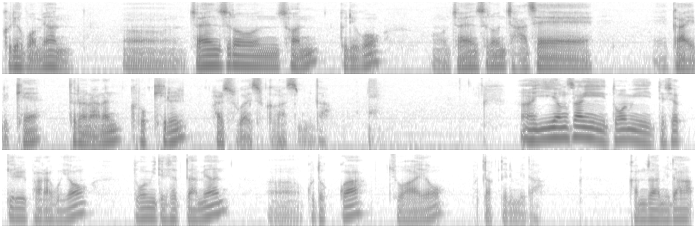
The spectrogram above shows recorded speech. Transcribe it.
그려보면 어, 자연스러운 선 그리고 어, 자연스러운 자세가 이렇게 드러나는 크로키를 할 수가 있을 것 같습니다. 어, 이 영상이 도움이 되셨길 바라고요. 도움이 되셨다면 어, 구독과 좋아요 부탁드립니다. 감사합니다.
